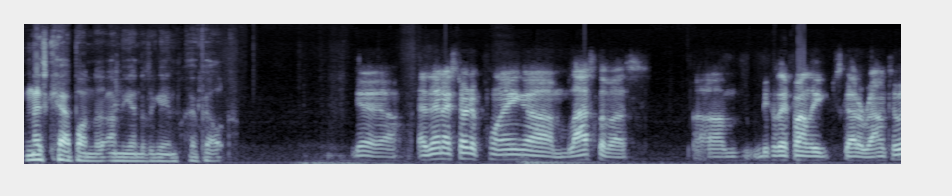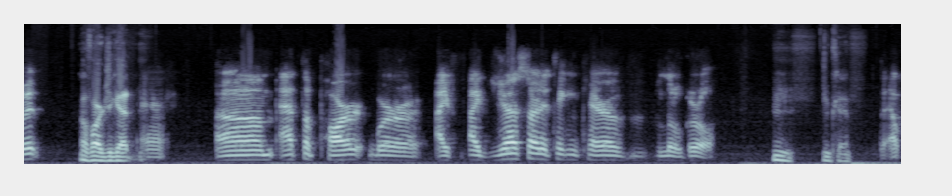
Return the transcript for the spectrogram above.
Nice cap on the on the end of the game. I felt. Yeah, yeah. And then I started playing um, Last of Us um, because I finally just got around to it. How far did you get? And, um, at the part where I I just started taking care of the little girl, Okay. the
